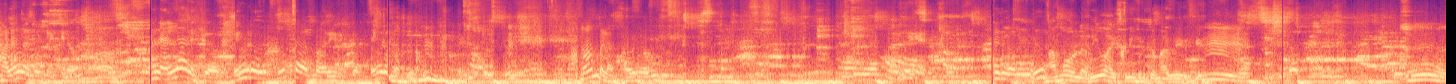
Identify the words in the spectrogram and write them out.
பழங்கள் போட்டிருக்கணும் நல்லா இருக்கு. எங்களோட ஒரு ஃப்ரூட் சாலட் மாதிரி இருக்கு. எங்களோட ம். மாம்பழம்? இது வந்து நம்ம உள்ள ரியோ ஐஸ்கிரீம் குடிச்ச மாதிரி இருக்கு. எங்களோட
